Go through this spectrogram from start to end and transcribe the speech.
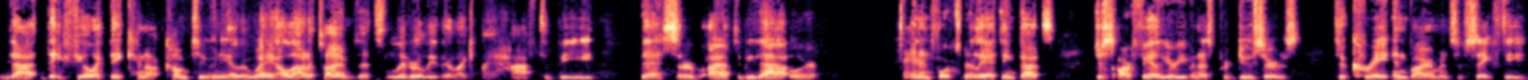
that they feel like they cannot come to any other way. A lot of times that's literally they're like i have to be this or i have to be that or and unfortunately i think that's just our failure even as producers to create environments of safety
